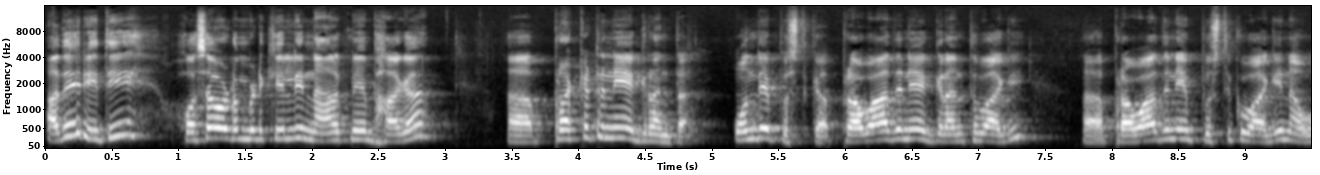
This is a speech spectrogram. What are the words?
ಅದೇ ರೀತಿ ಹೊಸ ಒಡಂಬಡಿಕೆಯಲ್ಲಿ ನಾಲ್ಕನೇ ಭಾಗ ಪ್ರಕಟಣೆಯ ಗ್ರಂಥ, ಒಂದೇ ಪುಸ್ತಕ, ಪ್ರವಾದನೆಯ ಗ್ರಂಥವಾಗಿ ಪ್ರವಾದನೆಯ ಪುಸ್ತಕವಾಗಿ ನಾವು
